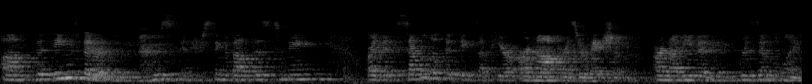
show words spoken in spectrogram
Um, the things that are the most interesting about this to me are that several of the things up here are not preservation are not even resembling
